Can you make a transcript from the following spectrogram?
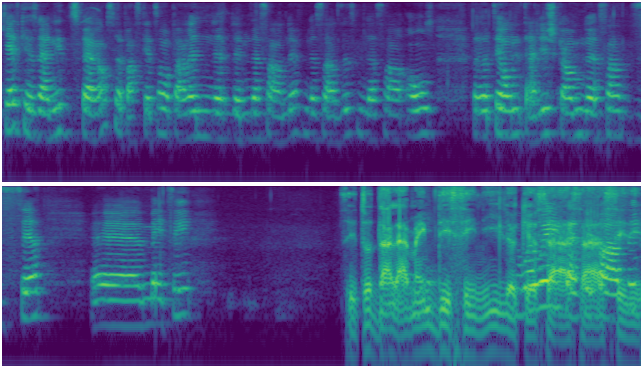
quelques années de différence, parce que on parlait de, 1909, 1910, 1911, on est allé jusqu'en 1917. mais tu sais, c'est tout dans la même décennie là, que ça, ça, s'est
